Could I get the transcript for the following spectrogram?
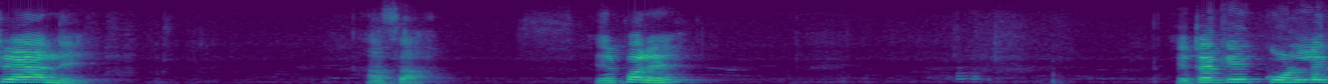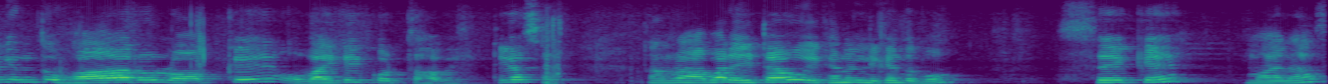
টেন এ আচ্ছা এরপরে এটাকে করলে কিন্তু হর ও লবকে উভয়কেই করতে হবে, ঠিক আছে? আমরা আবার এটাও এখানে লিখে দেবো সেকে মাইনাস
